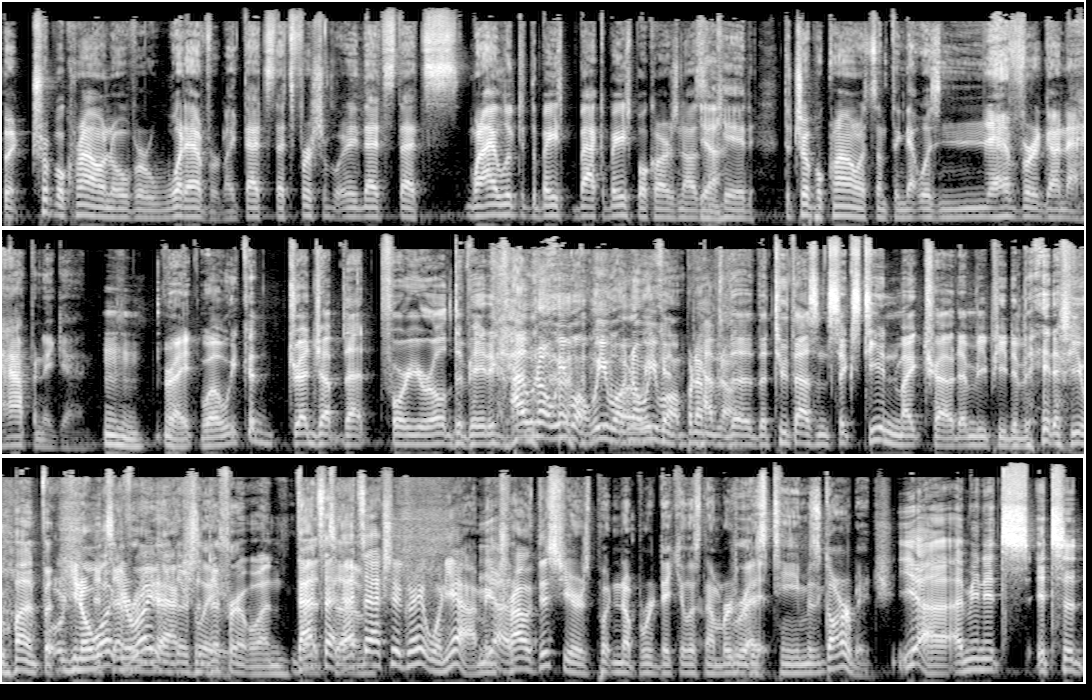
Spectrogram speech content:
but triple crown over whatever. Like that's that's first of all that's that's when I looked at the base back of baseball cards when I was Yeah. a kid, the triple crown was something that was never gonna happen again. Right. Well, we could dredge up that four-year-old debate again. Oh, no, we won't. We won't. No, we could won't. But I'm- have no. the, the 2016 Mike Trout MVP debate if you want. But you know what? You're right. year Actually, there's a different one. That's But, a, that's um, actually a great one. Yeah, I mean yeah. Trout this year is putting up ridiculous numbers, but his team is garbage. Yeah, I mean it's it's a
